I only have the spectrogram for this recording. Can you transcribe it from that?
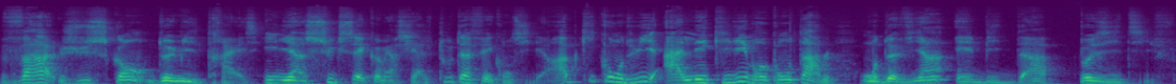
va jusqu'en 2013. Il y a un succès commercial tout à fait considérable qui conduit à l'équilibre comptable. On devient EBITDA positif.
